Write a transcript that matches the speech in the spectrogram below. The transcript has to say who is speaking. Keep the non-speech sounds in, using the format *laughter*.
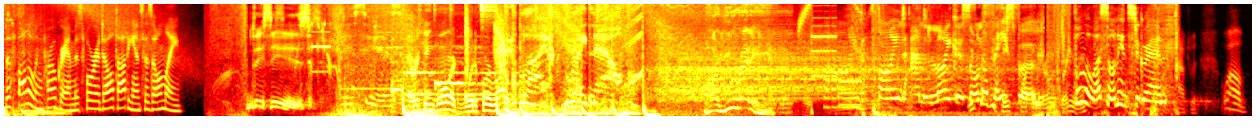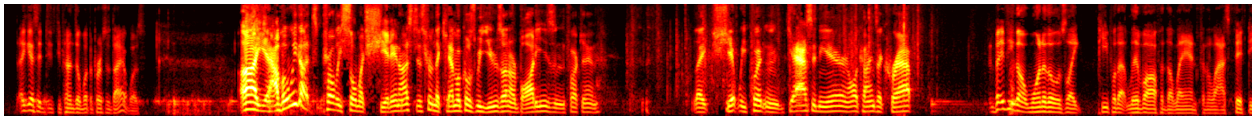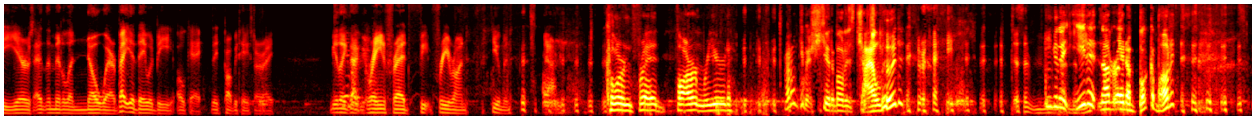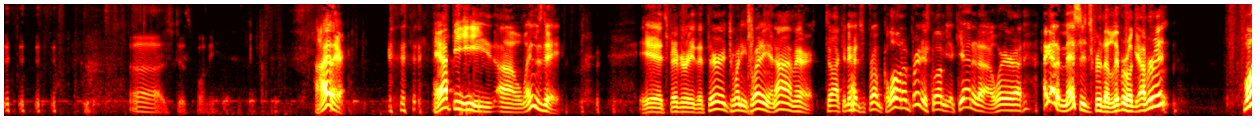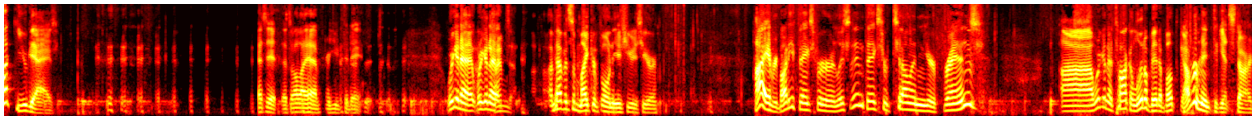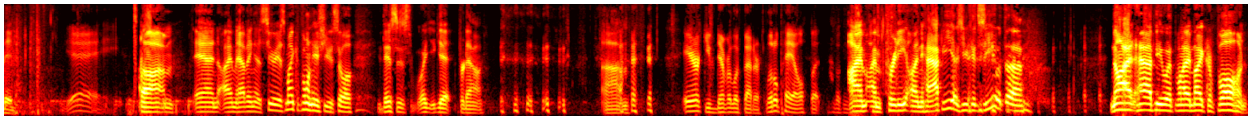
Speaker 1: The following program is for adult audiences only.
Speaker 2: This is
Speaker 3: This is
Speaker 4: Eric and Gord, what if we're right?
Speaker 3: live right now.
Speaker 2: Are you ready?
Speaker 3: Find and like us on Facebook. Follow us on Instagram.
Speaker 5: Well, I guess it just depends on what the person's diet was.
Speaker 6: Uh yeah, but we got probably so much shit in us just from the chemicals we use on our bodies and fucking like shit we put in gas in the air and all kinds of crap.
Speaker 5: But if you got one of those like people that live off of the land for the last fifty years out in the middle of nowhere, bet you they would be okay. They'd probably taste all right. Be like that grain-fed free run human. *laughs*
Speaker 6: Corn fed, farm reared. I don't give a shit about his childhood. *laughs*
Speaker 5: right? *laughs* Doesn't mean
Speaker 6: I'm gonna
Speaker 5: to
Speaker 6: eat
Speaker 5: me.
Speaker 6: it, not write a book about it.
Speaker 5: Uh, it's just funny.
Speaker 6: Hi there. *laughs* Happy uh, Wednesday. It's February the 3rd, 2020, and I'm Eric, talking heads from Kelowna, British Columbia, Canada, where uh, I got a message for the Liberal government. Fuck you guys. *laughs* That's it. That's all I have for you *laughs* today. We're gonna, we're gonna,
Speaker 5: I'm-
Speaker 6: I'm having some microphone issues here. Hi, everybody. Thanks for listening. Thanks for telling your friends. Uh, we're going to talk a little bit about government to get started.
Speaker 5: Yay!
Speaker 6: Um, and I'm having a serious microphone issue, so this is what you get for now. *laughs* Um,
Speaker 5: Eric, you've never looked better. A Little pale, but looking.
Speaker 6: I'm I'm pretty unhappy, as you can see, with the not happy with my microphone.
